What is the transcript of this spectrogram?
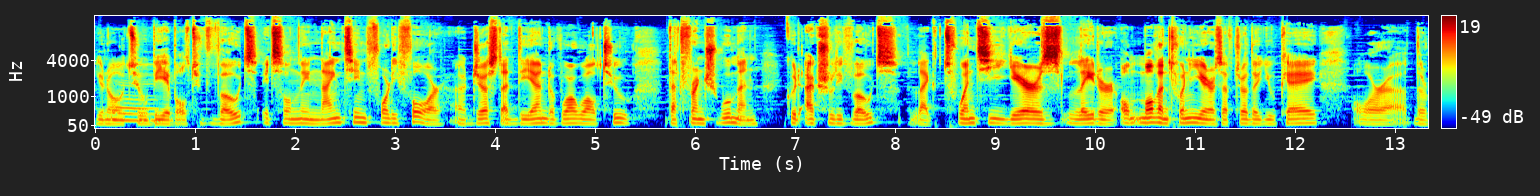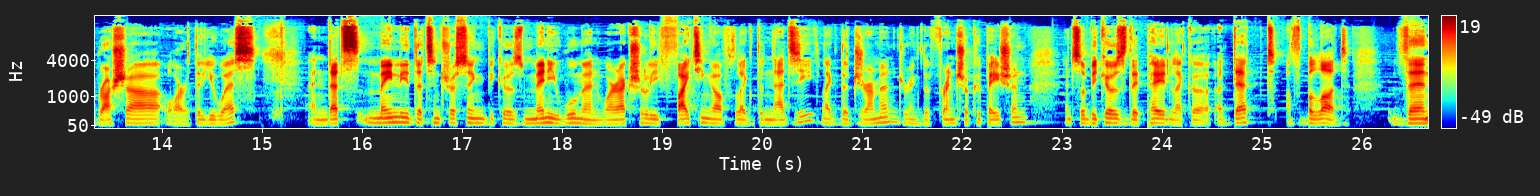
you know to be able to vote. It's only 1944 uh, just at the end of world war ii that french women could actually vote like 20 years later or more than 20 years after the uk or uh, the russia or the us and that's mainly that's interesting because many women were actually fighting off like the nazi like the german during the french occupation. And so because they paid like a, a debt of blood then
